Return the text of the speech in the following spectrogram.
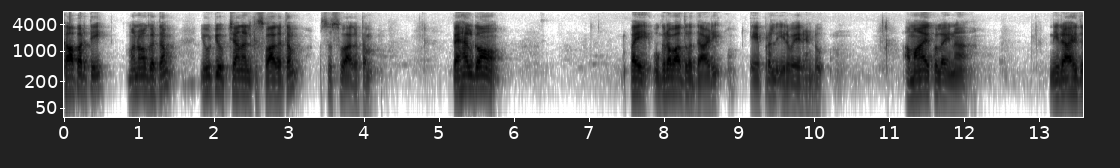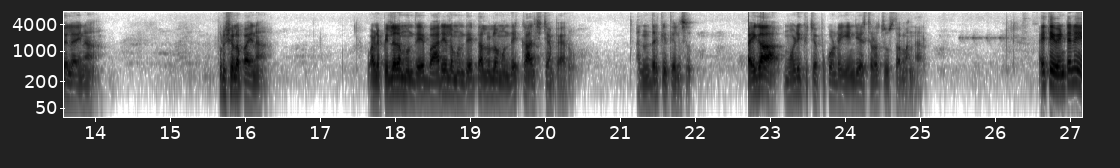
కాపర్తి మనోగతం యూట్యూబ్ ఛానల్కి స్వాగతం సుస్వాగతం. పెహల్గాం పై ఉగ్రవాదుల దాడి ఏప్రిల్ ఇరవై రెండు. అమాయకులైన నిరాయుధులైన పురుషులపైన వాళ్ళ పిల్లల ముందే భార్యల ముందే తల్లుల ముందే కాల్చి చంపారు. అందరికీ తెలుసు. పైగా మోడీకి చెప్పకుండా ఏం చేస్తాడో చూస్తామన్నారు. అయితే వెంటనే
